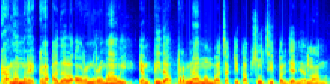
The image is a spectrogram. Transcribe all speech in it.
Karena mereka adalah orang Romawi yang tidak pernah membaca kitab suci perjanjian lama.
